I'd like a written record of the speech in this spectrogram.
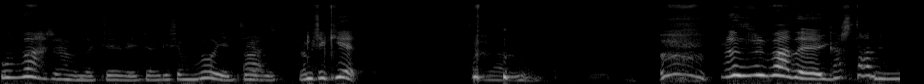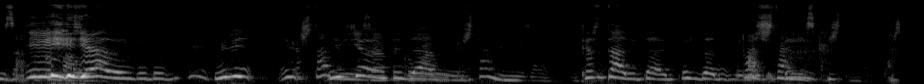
Uważam na ciebie, ciągle się boję ciebie. Mam się kier... Przez przypadek! Kasztany mnie Nie zaatakowały. wiedziałem, że to... Nie, wie... nie, Kasztany nie mnie chciałem cię zaatakowały. zabić. Kasztany mnie zaatakowały. Kasztany, tak, kasztany. Patrz, tam jest kasztan. Patrz,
